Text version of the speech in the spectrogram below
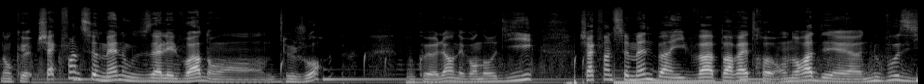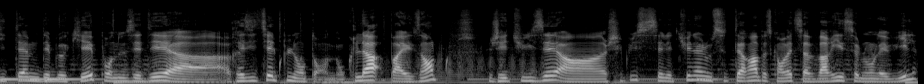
Donc euh, chaque fin de semaine, vous allez le voir dans deux jours. Donc là, on est vendredi. Chaque fin de semaine, ben, il va apparaître, on aura des nouveaux items débloqués pour nous aider à résister le plus longtemps. Donc là, par exemple, j'ai utilisé un, je sais plus si c'est les tunnels ou souterrains parce qu'en fait, ça varie selon les villes.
